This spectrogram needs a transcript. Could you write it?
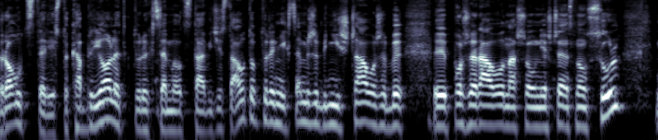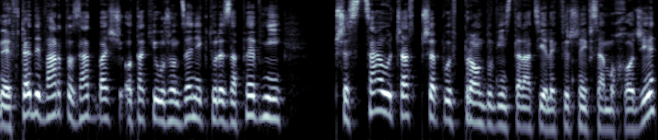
roadster, jest to kabriolet, który chcemy odstawić, jest to auto, które nie chcemy, żeby niszczało, żeby y, pożerało naszą nieszczęsną sól, y, wtedy warto zadbać o takie urządzenie, które zapewni przez cały czas przepływ prądu w instalacji elektrycznej w samochodzie,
